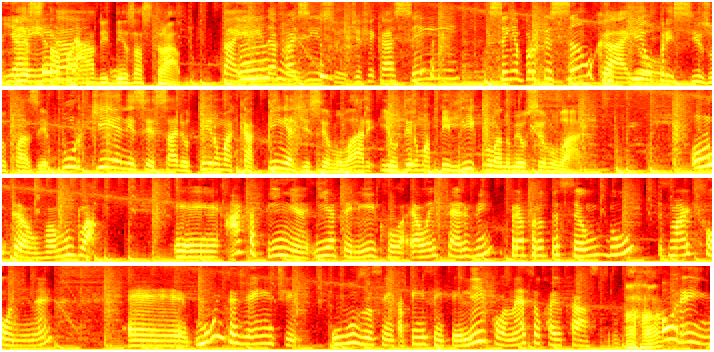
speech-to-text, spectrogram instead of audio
E Estabanado e desastrado. Tá, e ainda faz isso, de ficar sem, sem a proteção, O Caio. que eu preciso fazer? Por que é necessário eu ter uma capinha de celular e eu ter uma película no meu celular? Então, vamos lá. É, a capinha e a película, elas servem para proteção do smartphone, né? É, muita gente usa sem capinha e sem película, né, seu Caio Castro? Aham. Porém,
